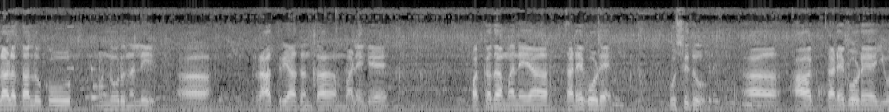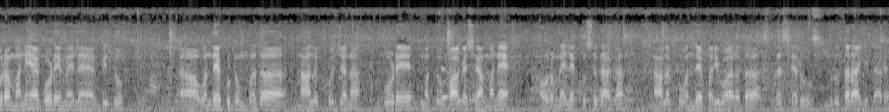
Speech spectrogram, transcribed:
ಉಳ್ಳಾಳ ತಾಲೂಕು ಮುನ್ನೂರಿನಲ್ಲಿ ರಾತ್ರಿ ಆದಂಥ ಮಳೆಗೆ ಪಕ್ಕದ ಮನೆಯ ತಡೆಗೋಡೆ ಕುಸಿದು, ಆ ತಡೆಗೋಡೆ ಇವರ ಮನೆಯ ಗೋಡೆ ಮೇಲೆ ಬಿದ್ದು ಒಂದೇ ಕುಟುಂಬದ ನಾಲ್ಕು ಜನ ಗೋಡೆ ಮತ್ತು ಭಾಗಶಃ ಮನೆ ಅವರ ಮೇಲೆ ಕುಸಿದಾಗ ನಾಲ್ಕು ಒಂದೇ ಪರಿವಾರದ ಸದಸ್ಯರು ಮೃತರಾಗಿದ್ದಾರೆ.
